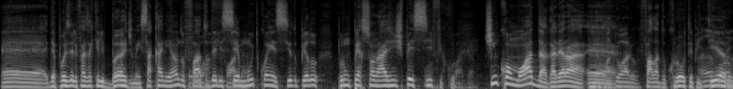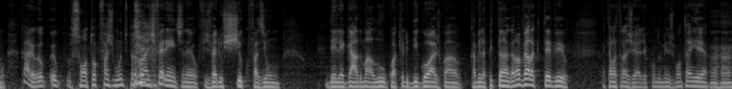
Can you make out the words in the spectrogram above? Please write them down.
É, depois ele faz aquele Birdman, sacaneando o Porra, fato dele foda. ser muito conhecido pelo, por um personagem específico. Foda. Te incomoda a galera é, Não, adoro. fala do Crow o tempo Amo, inteiro? amo. Cara, eu, eu- eu sou um ator que faz muitos personagens diferentes, né? Eu fiz velho Chico, fazia um delegado maluco, com aquele bigode com a Camila Pitanga, a novela que teve aquela tragédia com o Domingos Montanher. Aham.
